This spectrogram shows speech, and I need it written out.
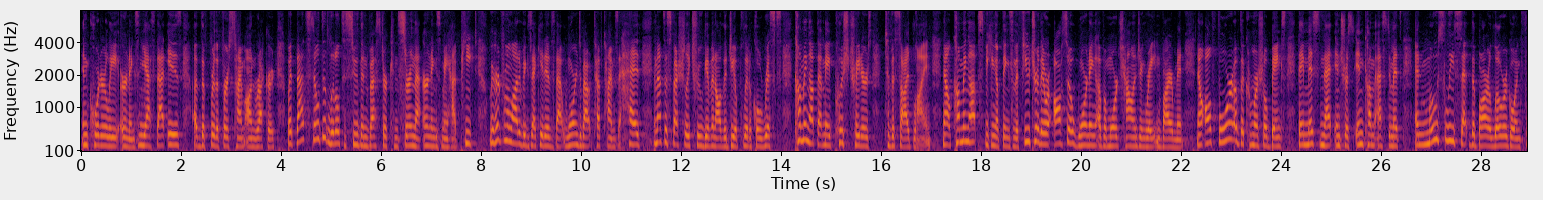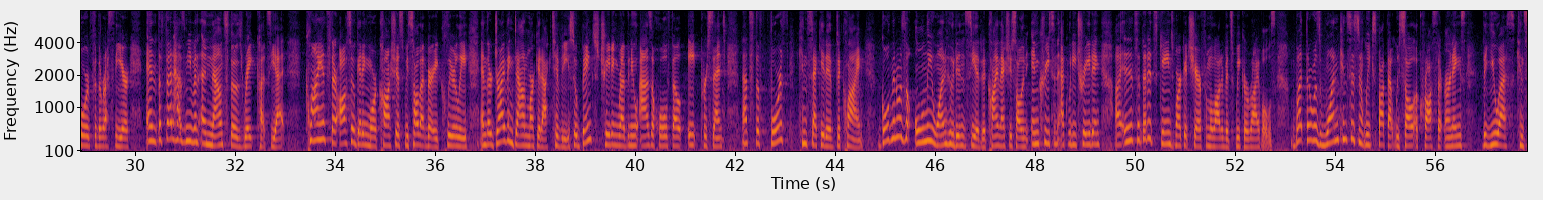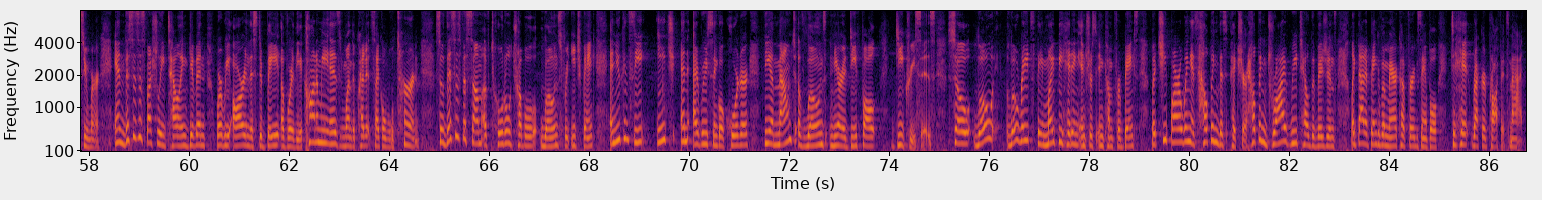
in quarterly earnings. And yes, that is uh, the, for the first time on record. But that still did little to soothe investor concern that earnings may have peaked. We heard from a lot of executives that warned about tough times ahead, and that's especially true given all the geopolitical risks coming up that may push traders to the sideline. Now, coming up, speaking of things in the future, they were also warning of a more challenging rate environment. Now, all four of the commercial banks, they missed net interest income estimates and mostly set the bar lower going forward for the rest of the year. And the Fed hasn't even announced those rate cuts yet. Clients, they're also getting more cautious. We saw that very clearly, and they're driving down market activity. So banks trading revenue as a whole fell 8%. That's the fourth consecutive decline. Goldman was the only one who didn't see a decline. They actually saw an increase in equity trading, uh, and it said that it's gained market share from a lot of its weaker rivals. But there was one consistent weak spot that we saw across the earnings the U.S. consumer. And this is especially telling given where we are in this debate of where the economy is and when the credit cycle will turn. So this is the sum of total trouble loans for each bank. And you can see each and every single quarter, the amount of loans near a default decreases. So low low rates, they might be hitting interest income for banks, but cheap borrowing is helping this picture, helping drive retail divisions like that at Bank of America, for example, to hit record profits, Matt.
